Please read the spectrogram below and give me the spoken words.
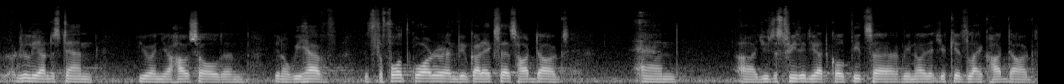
really understand you and your household. And, you know, we have, it's the fourth quarter and we've got excess hot dogs. And uh, you just tweeted you had cold pizza. We know that your kids like hot dogs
